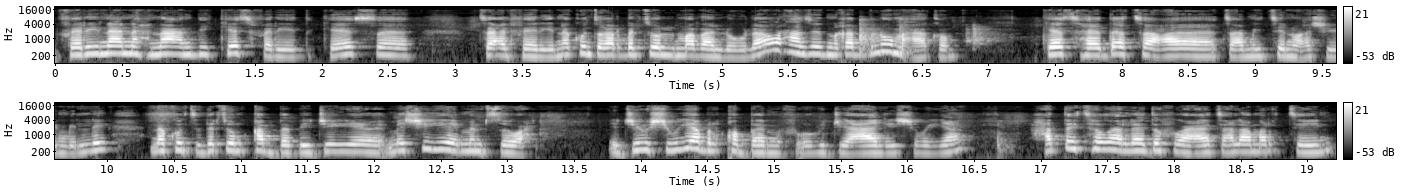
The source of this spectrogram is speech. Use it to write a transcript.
الفرينة أنا هنا عندي كاس فريد كاس تاع الفرينة. كنت غربلته المرة الأولى وراح نزيد نغربلو معاكم. كاس هذا تاع تاع 220 ملي أنا كنت درته مقبب يجي ماشي ممسوح يجيو شوية بالقبة من فوق يجي عالي شوية. حطيته على دفعات على مرتين.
